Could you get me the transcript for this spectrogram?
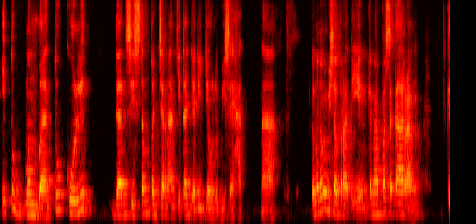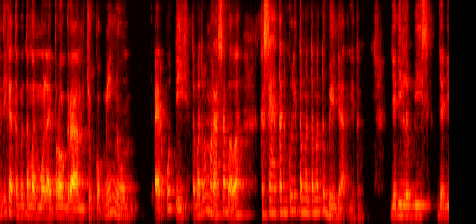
itu membantu kulit dan sistem pencernaan kita jadi jauh lebih sehat. Nah, teman-teman bisa perhatiin kenapa sekarang ketika teman-teman mulai program cukup minum air putih, teman-teman merasa bahwa kesehatan kulit teman-teman tuh beda gitu. Jadi lebih jadi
